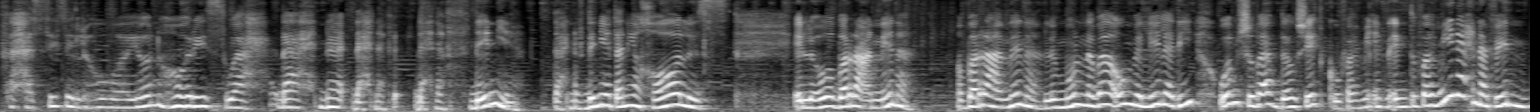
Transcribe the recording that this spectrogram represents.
فحسيت اللي هو يا نهار أسوح. ده إحنا ده إحنا في ده إحنا في دنيا. ده إحنا في دنيا تانية خالص. اللي هو بره عننا. بره عننا. لمولنا بقى أم الليلة دي وامشوا بقى بدوشتكم فاهمين؟ أنتوا فاهمين إحنا فين.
